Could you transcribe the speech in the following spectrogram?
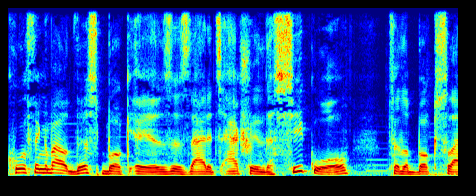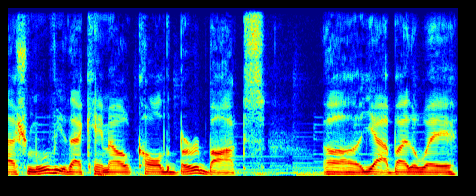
cool thing about this book is is that it's actually the sequel to the book slash movie that came out called Bird Box, Uh, yeah, by the way,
